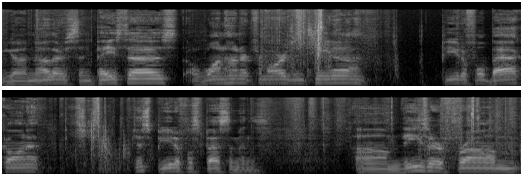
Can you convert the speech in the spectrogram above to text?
You got another Cien pesos. A 100 from Argentina. Beautiful back on it. Just beautiful specimens. Um, these are from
